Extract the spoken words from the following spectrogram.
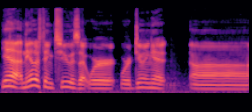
Yeah, and the other thing too is that we're we're doing it uh,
